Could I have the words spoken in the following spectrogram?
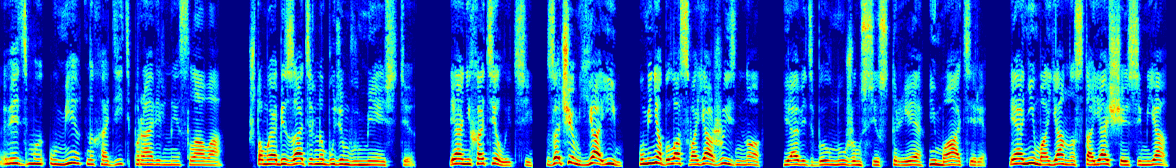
Ведьмы умеют находить правильные слова. Что мы обязательно будем вместе. Я не хотел идти. Зачем я им? У меня была своя жизнь, но я ведь был нужен сестре и матери. И они моя настоящая семья.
